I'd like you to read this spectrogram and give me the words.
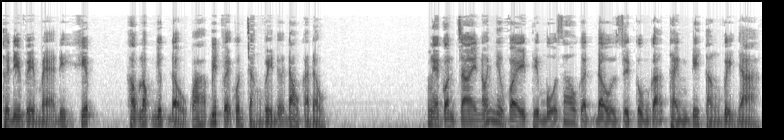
Thôi đi về mẹ đi khiếp học lóc nhức đầu quá biết vậy con chẳng về nữa đau cả đầu nghe con trai nói như vậy thì mụ dao gật đầu rồi cùng gã thành đi thẳng về nhà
